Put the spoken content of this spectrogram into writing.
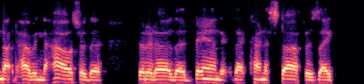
not having the house or the da da da, the band, that kind of stuff is like,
